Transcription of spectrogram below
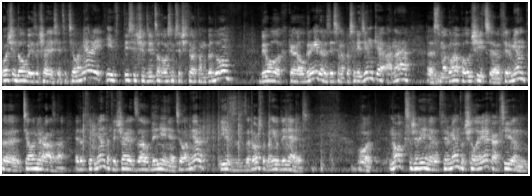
Очень долго изучались эти теломеры, и в 1984 году биолог Кэрол Грейдер, здесь она посерединке, она смогла получить э, фермент теломераза. Этот фермент отвечает за удлинение теломер и за то, чтобы они удлинялись. Вот. Но, к сожалению, этот фермент у человека активен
